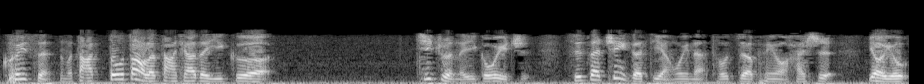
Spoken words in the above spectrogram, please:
亏损。那么大都到了大家的一个基准的一个位置，所以在这个点位呢，投资者朋友还是要有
